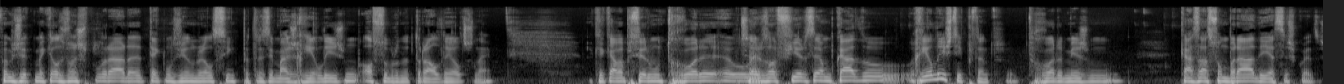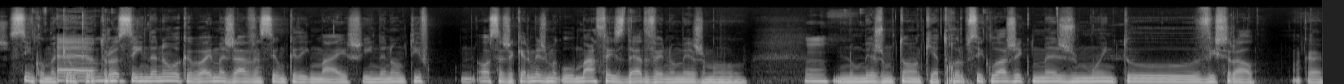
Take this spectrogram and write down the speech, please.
vamos ver como é que eles vão explorar a tecnologia Unreal 5 para trazer mais realismo ao sobrenatural deles, né? Que acaba por ser um terror. eh, O. Layers of Fears é um bocado realístico, portanto, terror mesmo, casa assombrada e essas coisas. Sim, como aquele que eu trouxe, ainda não acabei, mas já avancei um bocadinho mais. Ainda não tive. Ou seja, quero mesmo. O Martha is Dead veio no mesmo, Hum. no mesmo tom, que é terror psicológico, mas muito visceral. Ok?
